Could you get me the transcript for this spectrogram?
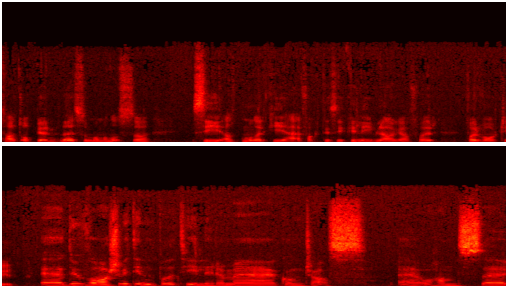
ta et oppgjør med det, så må man også si at monarkiet er faktisk ikke liv laga for, for, vår tid. Eh, du var så vidt inne på det tidligere med kong Charles og hans eh,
